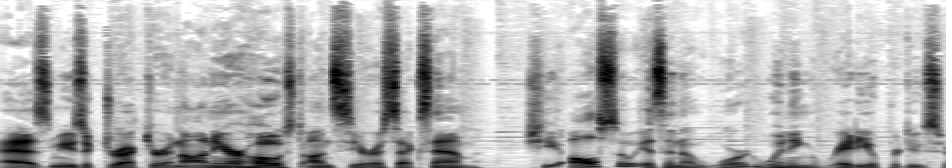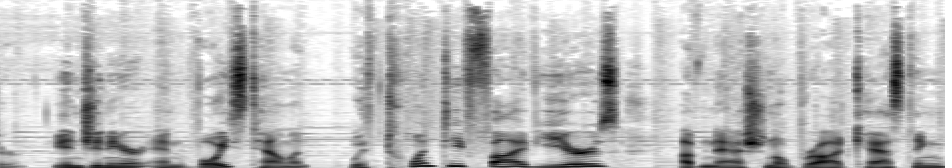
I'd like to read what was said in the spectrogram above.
as music director and on air host on SiriusXM. She also is an award winning radio producer, engineer, and voice talent with 25 years of national broadcasting,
